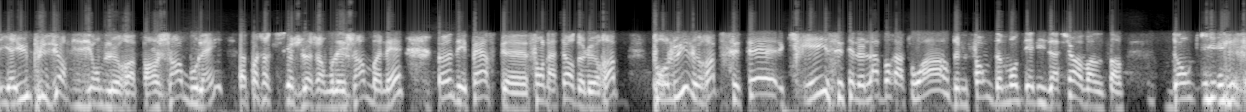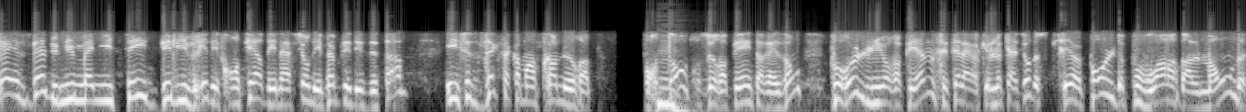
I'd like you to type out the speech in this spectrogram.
il y a eu plusieurs visions de l'Europe. En Jean Moulin, euh, pas Jean, je Moulin, Jean Monnet, un des pères euh, fondateurs de l'Europe, pour lui, l'Europe, c'était créé, c'était le laboratoire d'une forme de mondialisation avant le temps. Donc, il, rêvait d'une humanité délivrée des frontières des nations, des peuples et des États, et il se disait que ça commencera en Europe. Pour Hmm. d'autres Européens, tu as raison, pour eux, l'Union européenne, c'était l'occasion de se créer un pôle de pouvoir dans le monde.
